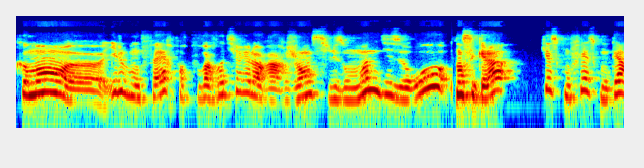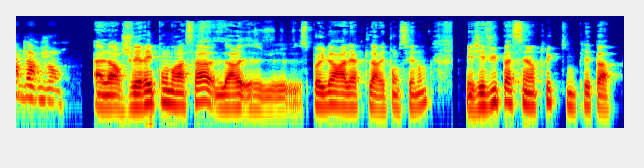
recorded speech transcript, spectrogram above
comment euh, ils vont faire pour pouvoir retirer leur argent s'ils ont moins de 10 euros. Dans ces cas-là, qu'est-ce qu'on fait? Est-ce qu'on garde l'argent? Alors, je vais répondre à ça. Euh, spoiler alerte, la réponse est non. Mais j'ai vu passer un truc qui me plaît pas.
